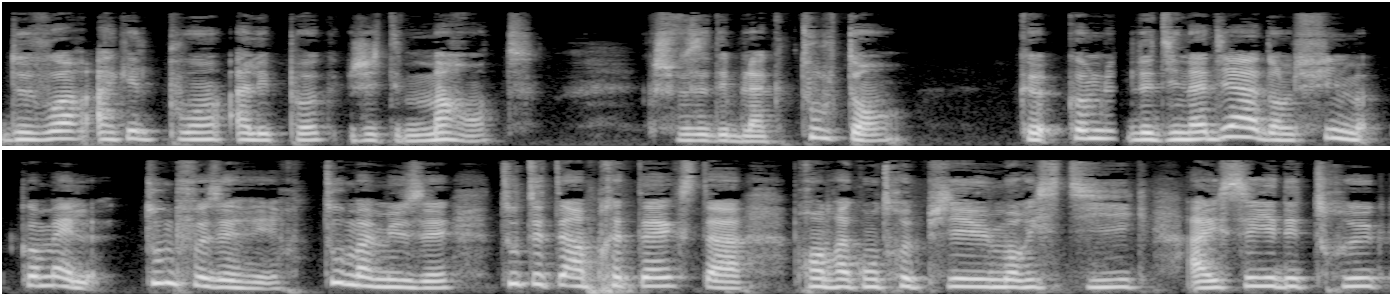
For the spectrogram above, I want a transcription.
de voir à quel point à l'époque j'étais marrante je faisais des blagues tout le temps, que comme le dit Nadia dans le film, comme elle, tout me faisait rire, tout m'amusait, tout était un prétexte à prendre un contre-pied humoristique, à essayer des trucs.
